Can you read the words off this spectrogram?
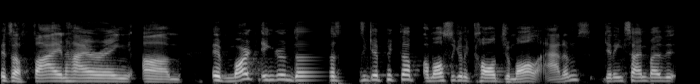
it's a fine hiring. Um, if Mark Ingram doesn't get picked up, I'm also going to call Jamal Adams getting signed by the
